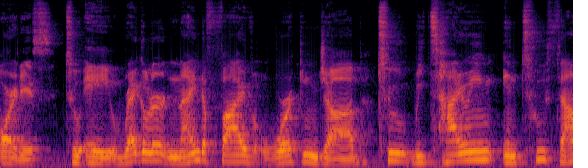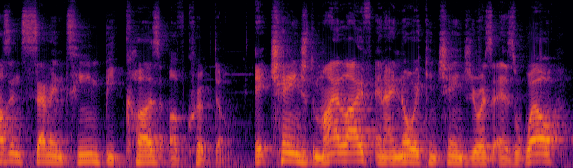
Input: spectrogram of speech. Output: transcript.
artist to a regular nine to five working job to retiring in 2017 because crypto. It changed my life and I know it can change yours as well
